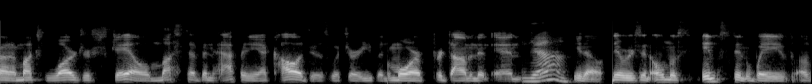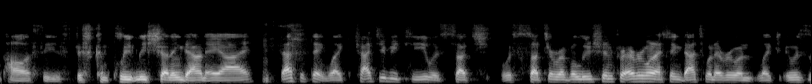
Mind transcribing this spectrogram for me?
on a much larger scale must have been happening at colleges, which are even more predominant and Yeah. you know there was an almost instant wave of policies just completely shutting down ai that's the thing like ChatGPT was such was such a revolution for everyone i think that's when everyone like it was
